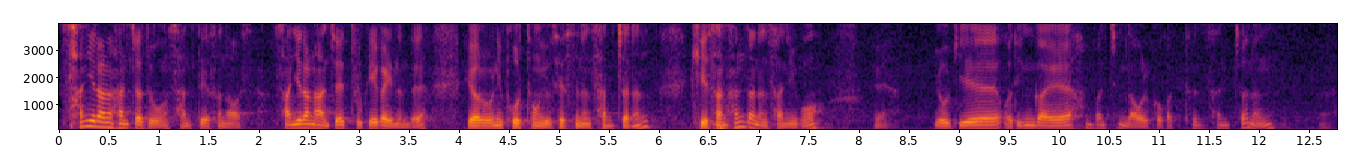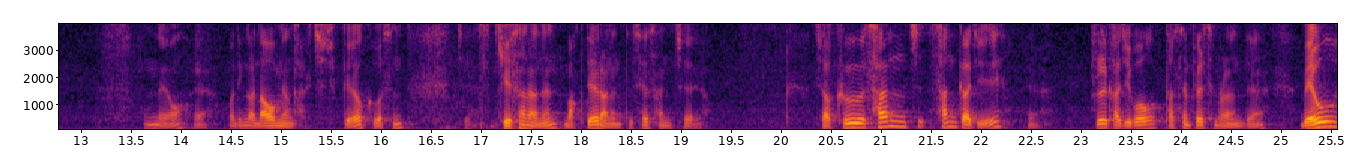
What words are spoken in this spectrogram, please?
산이라는 한자도 산대에서 나왔어요. 산이라는 한자에 두 개가 있는데 여러분이 보통 요새 쓰는 산자는 계산한다는 산이고 예, 여기에 어딘가에 한 번쯤 나올 것 같은 산자는 예, 없네요. 예, 어딘가 나오면 가르쳐 줄게요. 그것은 계산하는 막대라는 뜻의 산자예요. 자, 그 산, 산까지를 가지고 덧셈 뺄셈을 하는데 매우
